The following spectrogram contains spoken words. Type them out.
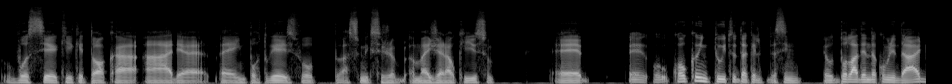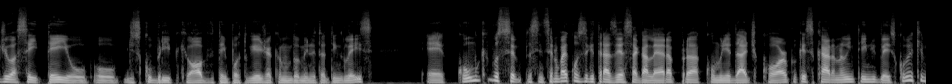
você aqui que toca a área é, em português, vou assumir que seja mais geral que isso, é, é, qual que é o intuito daquele, assim, eu tô lá dentro da comunidade, eu aceitei ou, ou descobri, porque óbvio tem português, já que eu não domino tanto inglês, é, como que você, assim, você não vai conseguir trazer essa galera para a comunidade core porque esse cara não entende inglês. Como é que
